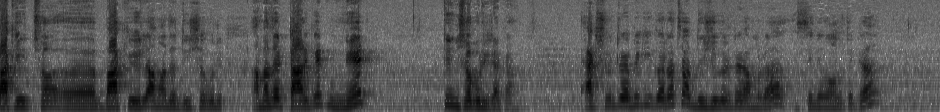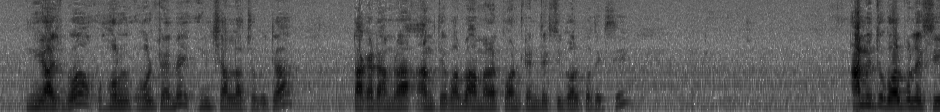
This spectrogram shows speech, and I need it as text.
বাকি ছ বাকি হলো আমাদের দুইশো কোটি। আমাদের টার্গেট নেট তিনশো কোটি টাকা। একশো কোটি টাকা বিক্রি করা আছে আর দুইশো কোটি টাকা আমরা সিনেমা হল থেকে নিয়ে আসব। হোল হোল টাইমে ইনশাল্লাহ ছবিটা, টাকাটা আমরা আনতে পারব। আমরা কন্টেন্ট দেখছি, গল্প দেখছি। আমি তো গল্প লিখছি,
